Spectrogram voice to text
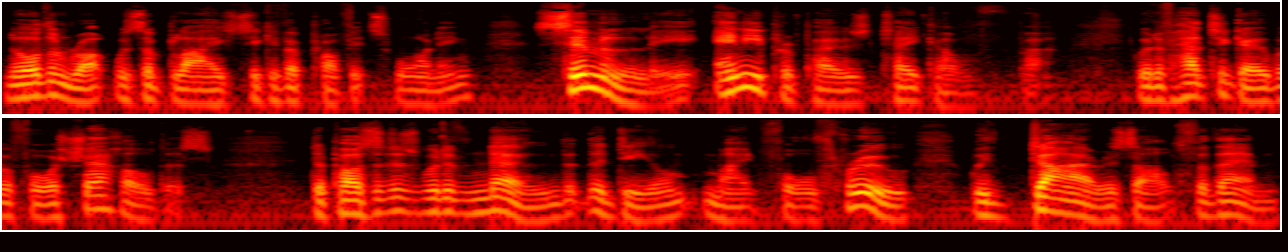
Northern Rock was obliged to give a profits warning. Similarly, any proposed takeover would have had to go before shareholders. Depositors would have known that the deal might fall through, with dire results for them.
